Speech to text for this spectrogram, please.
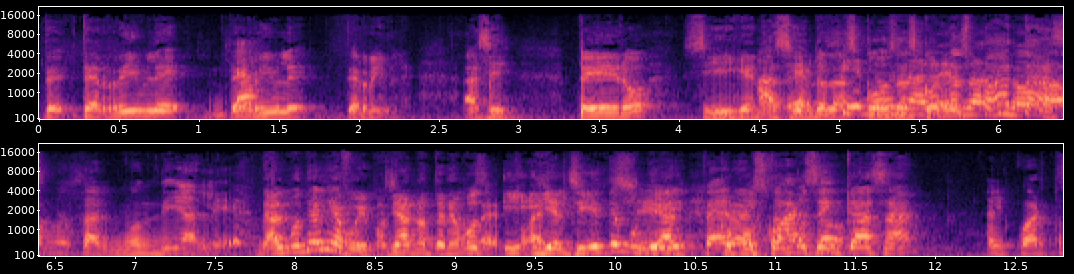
te- terrible, terrible, terrible. Así. Pero siguen A haciendo ver las si cosas con las no patas. vamos al mundial, ¿eh? Al mundial ya fuimos, ya no tenemos. Y, Bueno, y el siguiente mundial, como estamos cuarto- en casa. El cuarto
